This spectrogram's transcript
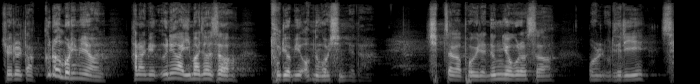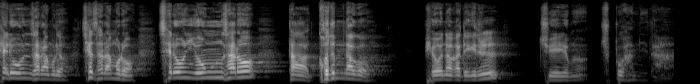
죄를 다 끊어버리면 하나님의 은혜가 임하셔서 두려움이 없는 것입니다. 십자가 보일의 능력으로서 오늘 우리들이 새로운 사람으로 새 사람으로 새로운 용사로 다 거듭나고 변화가 되기를 주의 이름으로 축복합니다.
